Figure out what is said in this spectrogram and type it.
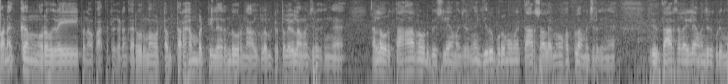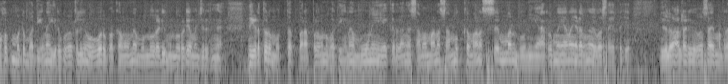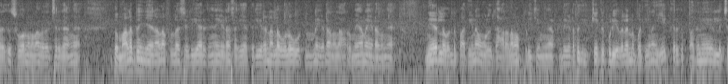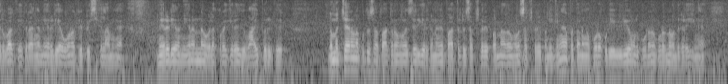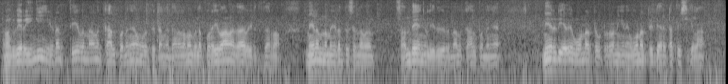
வணக்கம் உறவுகளே. இப்போ நம்ம பார்த்துட்ருக்க இடம் கரூர் மாவட்டம் தரகம்பட்டியிலேருந்து ஒரு நாலு கிலோமீட்டர் தொலைவில் அமைஞ்சிருக்குங்க. நல்ல ஒரு தார் ரோடு பேஸ்லேயே அமைஞ்சிருக்குங்க. இருபுறமுமே தார் சாலை முகப்பில் அமைஞ்சிருக்குங்க. இது தார் சாலையிலே அமைஞ்சிருக்கக்கூடிய முகப்பு மட்டும் பார்த்திங்கன்னா இருபுறத்துலேயும் ஒவ்வொரு பக்கமுமே முந்நூறு அடி முந்நூறு அடி அமைஞ்சிருக்குங்க. இந்த இடத்தோட மொத்த பரப்பளவுன்னு பார்த்திங்கன்னா மூணே ஏக்கர் தாங்க. சமமான சமுக்கமான செம்மண் பூமிங்க. அருமையான இடமுங்க விவசாயத்துக்கு. இதில் ஆல்ரெடி விவசாயம் பண்ணுறதுக்கு சோளமெல்லாம் விதைச்சிருக்காங்க. இப்போ மழை பெஞ்சதுனால ஃபுல்லாக செடியாக இருக்குங்க. இடம் சரியாக தெரியல. நல்லா உழவு ஓட்டணும்னா இடம் நல்லா அருமையான இடமுங்க. நேரில் வந்து பார்த்திங்கன்னா உங்களுக்கு தாராளமாக பிடிக்குங்க. இந்த இடத்துக்கு கேட்கக்கூடிய விலைன்னு பார்த்தீங்கன்னா ஏக்கருக்கு பதினேழு லட்ச ரூபா கேட்குறாங்க. நேரடியாக ஓனர்கிட்ட பேசிக்கலாமுங்க. நேரடியாக வந்தீங்கன்னா இன்னும் விலை குறைக்கிறதுக்கு வாய்ப்பு இருக்குது நம்ம சேனலை புதுசாக பார்க்குறவங்களும் சரி ஏற்கனவே பார்த்துட்டு சப்ஸ்கிரைப் பண்ணாதவங்களும் சப்ஸ்கிரைப் பண்ணிக்கோங்க. அப்போ தான் நாங்கள் போடக்கூடிய வீடியோ உங்களுக்கு உடனுக்குடனே வந்து கிடைக்குங்க. நமக்கு வேறு எங்கேயும் இடம் தேவைன்னாலும் கால் பண்ணுங்கள் உங்களுக்கு நாங்கள் தாராளமாக விலை குறைவானதாக எடுத்து தர்றோம். மேலும் நம்ம இடத்தை சேர்ந்த சந்தேகங்கள் எது இருந்தாலும் கால் பண்ணுங்கள் நேரடியாகவே ஓனர்கிட்ட விட்டுறோம். நீங்கள் ஓனர்கிட்ட டேரெக்டாக பேசிக்கலாம்.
